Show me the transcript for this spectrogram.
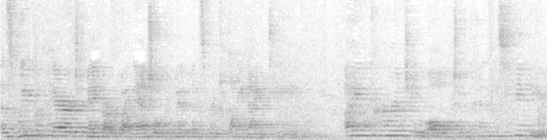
As we prepare to make our financial commitments for 2019, I encourage you all to continue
